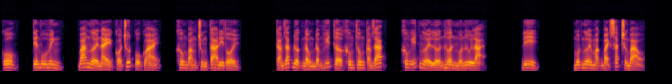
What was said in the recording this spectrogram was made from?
Cô, tiên vu huynh, ba người này có chút cổ quái, không bằng chúng ta đi thôi. Cảm giác được nồng đậm hít thở không thông cảm giác, không ít người lớn hơn muốn lui lại. Đi. Một người mặc bạch sắc trường bào,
